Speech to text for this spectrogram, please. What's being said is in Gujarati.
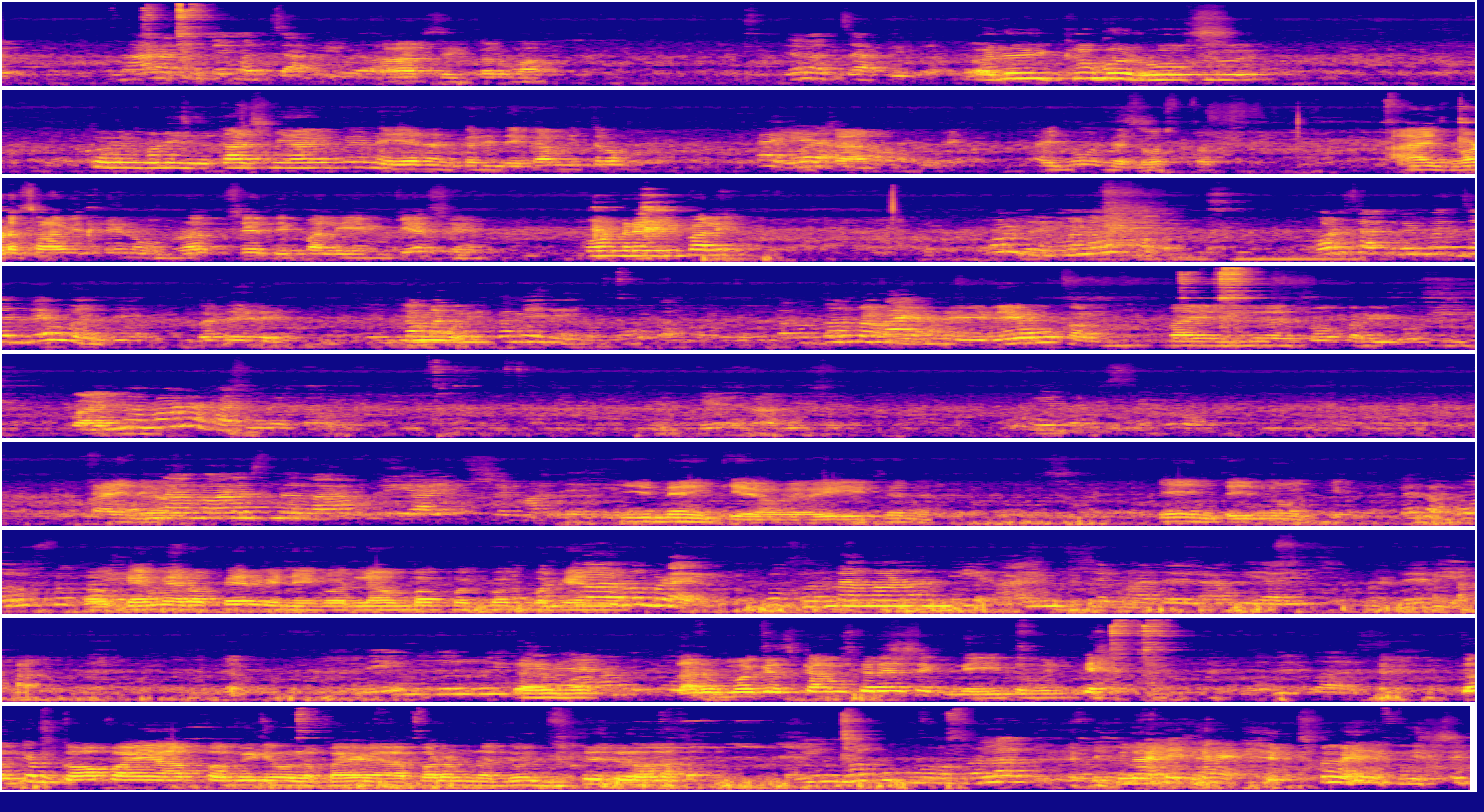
આરતી કરવા. અરે ખબર હોતી કોઈ બડી કાશ્મી આવી ગઈ ને હેરાન કરી દે કા મિત્રો? શું છે દોસ્તો? આજ વડ સાવિત્રીનું વ્રત છે દીપાલી એમ કે છે. કોણ રે દીપાલી? કોણ રે? મને ખબર? વરસાદ રે બજેટ રહેવું ને બધે રે. તમે રે. તમે ઘરમાં રેવું કમ? બાઈ છોકરી બાઈ ઘરમાં માણા રહેતા હોય. કે વિશે? એના વિશે કહો. નહીં. માણસને લાંબી આયુષ્ય માટે ઈ નહીં કે હવે એ છે ને. કે તે નો કે. કેમેરો ફેરવી નહીં એટલે બક બક બક બક ઘરના માણસની આયુષ્ય માટે લાંબી આયુષ્ય માટે તારું મગજ કામ કરે છે કે નહીં? તો મને. તો કેમ કપ અહીંયા આપવા મીડિયો ઓલો ભાઈ આ પરમનો દૂધ એની નીચે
